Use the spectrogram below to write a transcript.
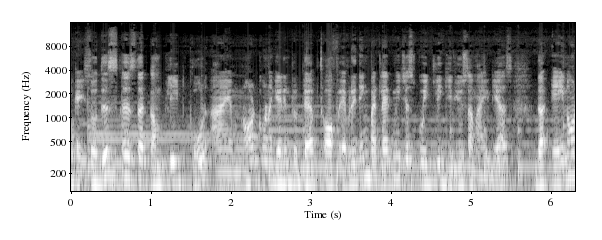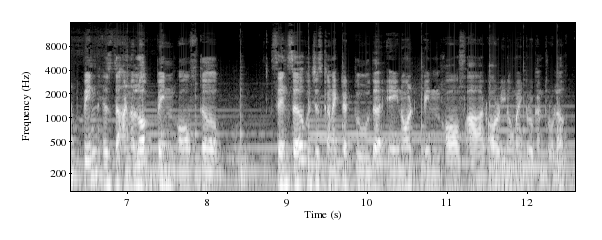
Okay, so this is the complete code. I am not going to get into depth of everything, but let me just quickly give you some ideas. The A0 pin is the analog pin of the sensor, which is connected to the A0 pin of our Arduino microcontroller.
